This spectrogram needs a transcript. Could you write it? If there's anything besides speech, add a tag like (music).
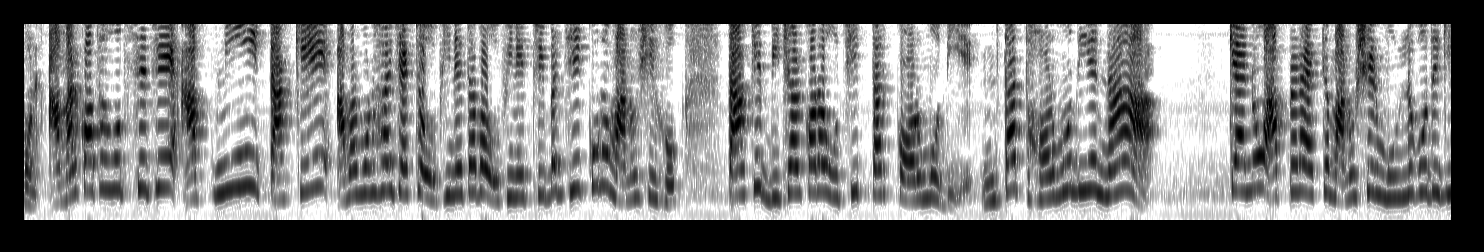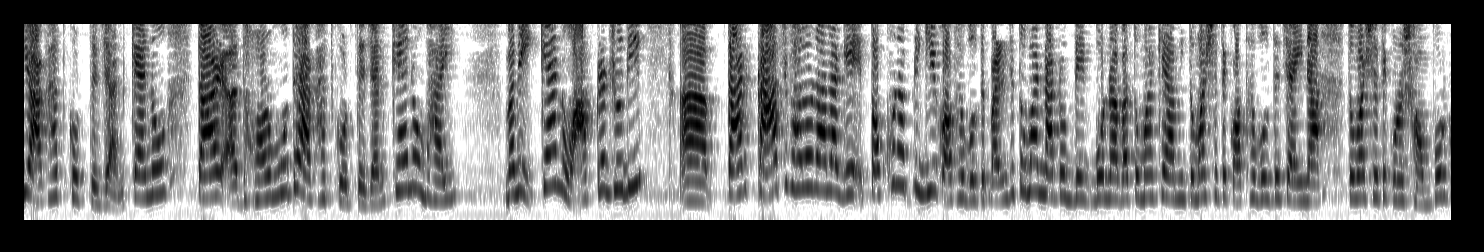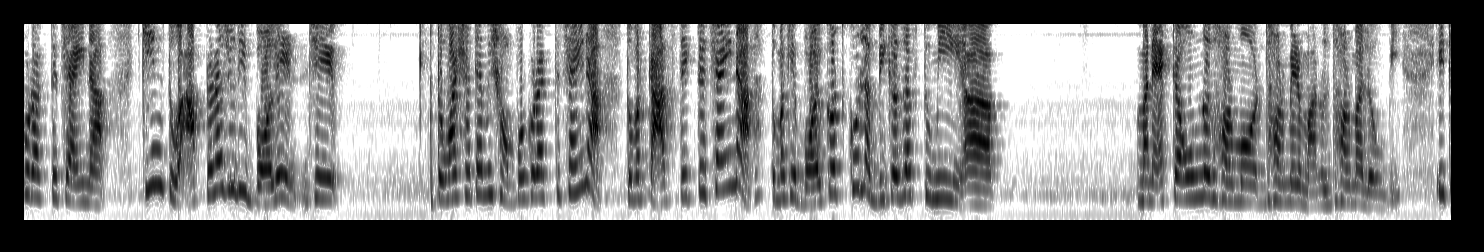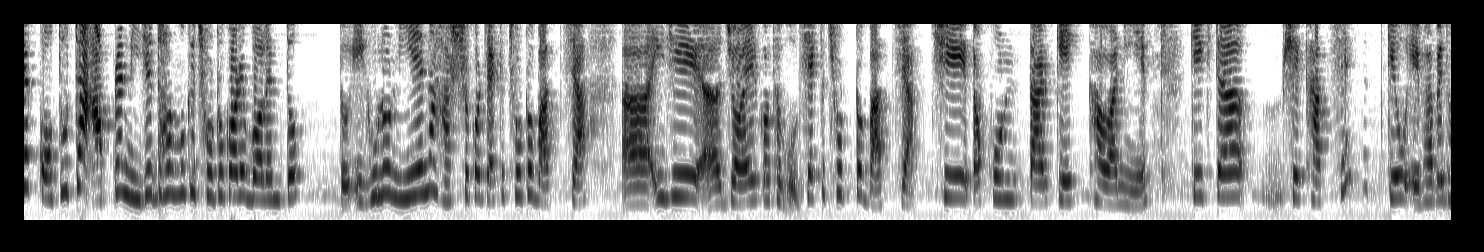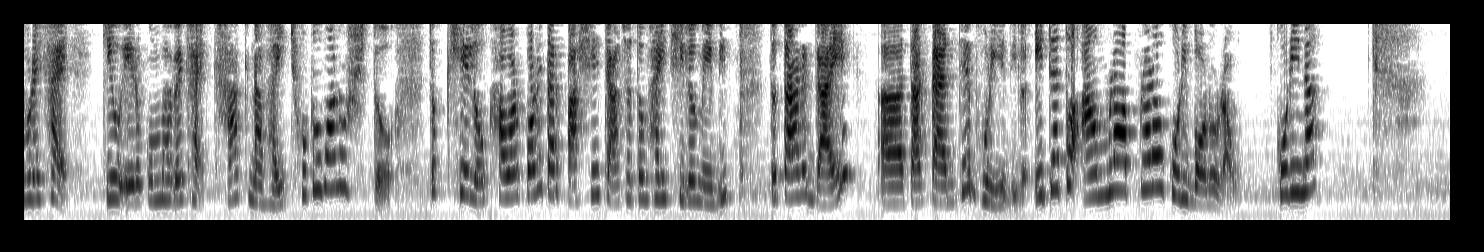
এখন আমার কথা হচ্ছে যে আপনি তাকে, আমার মনে হয় যে একটা অভিনেতা বা অভিনেত্রী বা যে কোনো মানুষই হোক, তাকে বিচার করা উচিত তার কর্ম দিয়ে। তার ধর্ম দিয়ে না। কেন আপনারা একটা মানুষের মূল্যবোধে গিয়ে আঘাত করতে যান? কেন তার ধর্মতে আঘাত করতে যান? কেন ভাই? মানে কেন? আপনার যদি তার কাজ ভালো না লাগে, তখন আপনি গিয়ে কথা বলতে পারেন যে তোমার নাটক দেখব না বা তোমাকে আমি তোমার সাথে কথা বলতে চাই না, তোমার সাথে কোনো সম্পর্ক রাখতে চাই না। কিন্তু আপনারা যদি বলেন যে তোমার সাথে আমি সম্পর্ক রাখতে চাই না, তোমার কাজ দেখতে চাই না, তোমাকে বয়কট করলাম বিকজ অফ তুমি মানে একটা অন্য ধর্ম, ধর্মের মানুষ ধর্মালম্বী এটা কতটা আপনার নিজের ধর্মকে ছোট করে বলেন তো? তো এগুলো নিয়ে না হাস্যকর একটা ছোট বাচ্চা এই যে জয়ের কথা বলছি, একটা ছোট্ট বাচ্চা, সে তখন তার কেক খাওয়া নিয়ে, কেকটা সে খাচ্ছে, কেউ এভাবে ধরে খায়, কেউ এরকম ভাবে খায়, খাক না ভাই, ছোট মানুষ তো। তো খেলো, খাওয়ার পরে তার পাশে চাচাতো ভাই ছিল মেবি তো তার গায়ে তার প্যান্টে ভরিয়ে দিল। এটা তো আমরা আপনারাও করি, বড়রাও। করি না?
